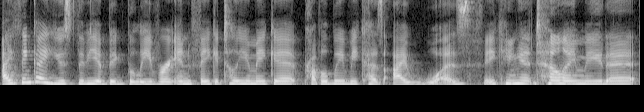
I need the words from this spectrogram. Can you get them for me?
I think I used to be a big believer in fake it till you make it, probably because I was faking it till I made it.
